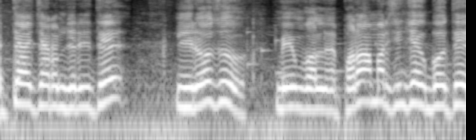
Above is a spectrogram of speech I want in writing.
అత్యాచారం జరిగితే ఈరోజు మేము వాళ్ళని పరామర్శించకపోతే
